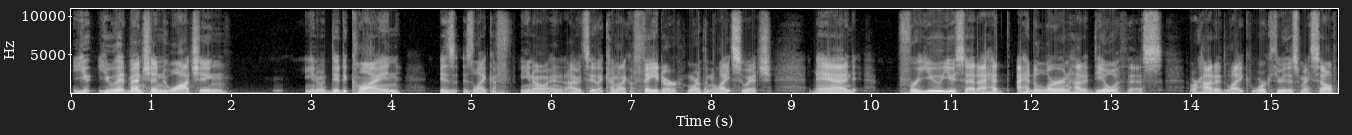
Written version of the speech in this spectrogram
You you had mentioned watching you know, the decline is is like a you know, and I would say like kind of like a fader more than a light switch. Mm-hmm. And for you, you said I had I had to learn how to deal with this or how to like work through this myself.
